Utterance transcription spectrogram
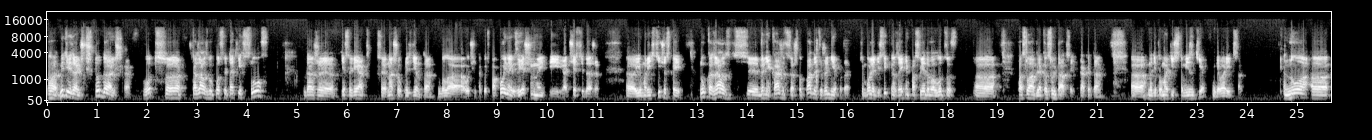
А, Дмитрий Витальевич, что дальше? Вот, э, казалось бы, после таких слов, даже если реакция нашего президента была очень такой спокойной, взвешенной и отчасти даже э, юмористической, ну, казалось, э, вернее, кажется, что падать уже некуда. Тем более, действительно, за этим последовал отзыв Э, посла для консультаций, как это э, на дипломатическом языке говорится. Но э,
